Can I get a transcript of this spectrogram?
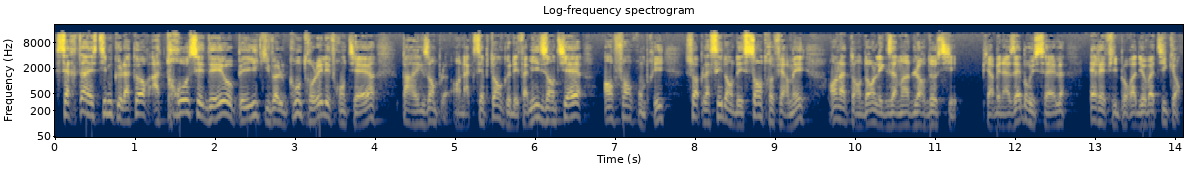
Certains estiment que l'accord a trop cédé aux pays qui veulent contrôler les frontières, par exemple en acceptant que des familles entières, enfants compris, soient placées dans des centres fermés en attendant l'examen de leur dossier. Pierre Benazet, Bruxelles, RFI pour Radio Vatican.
